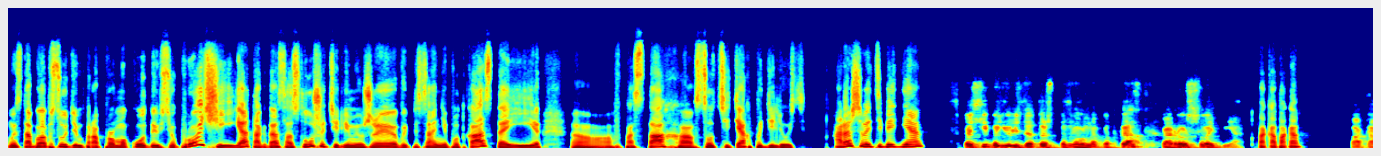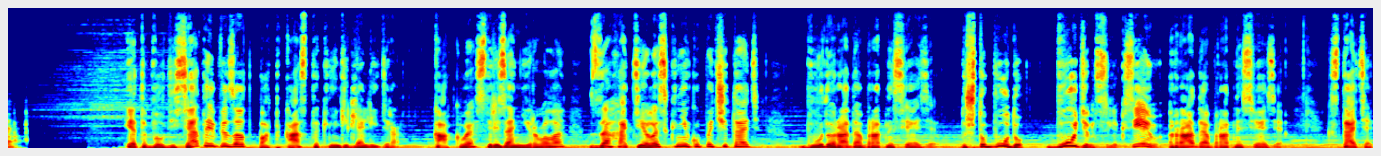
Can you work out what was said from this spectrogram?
Мы с тобой обсудим про промокоды и все прочее, и я тогда со слушателями уже в описании подкаста и э, в постах э, в соцсетях поделюсь. Хорошего тебе дня. Спасибо, Юль, за то, что позвал на подкаст. Хорошего дня. Пока-пока. Пока. Это был десятый эпизод подкаста «Книги для лидера». Как вы? Срезонировало? Захотелось книгу почитать? Буду рада обратной связи. Да что буду? Будем с Алексеем рады обратной связи. Кстати,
